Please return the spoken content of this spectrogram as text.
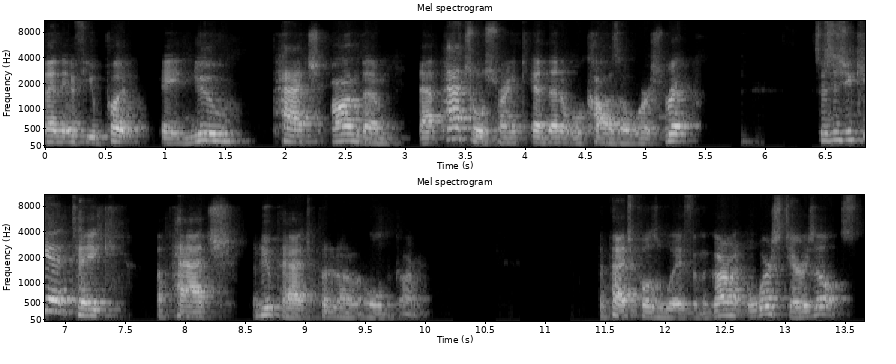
And if you put a new patch on them, that patch will shrink and then it will cause a worse rip. So says you can't take a patch, a new patch, put it on an old garment. The patch pulls away from the garment, a worse tear results.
